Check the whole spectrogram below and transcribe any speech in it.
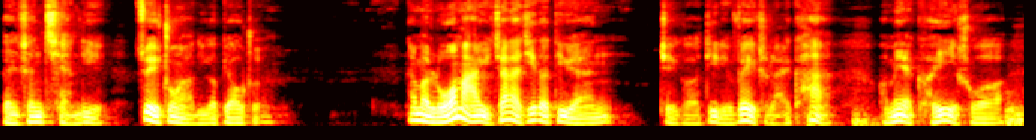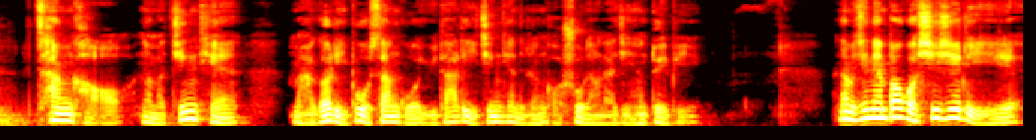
本身潜力最重要的一个标准。那么，罗马与迦太基的地缘这个地理位置来看，我们也可以说参考。那么今天。马格里布三国与意大利今天的人口数量来进行对比，那么今天包括西西里、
